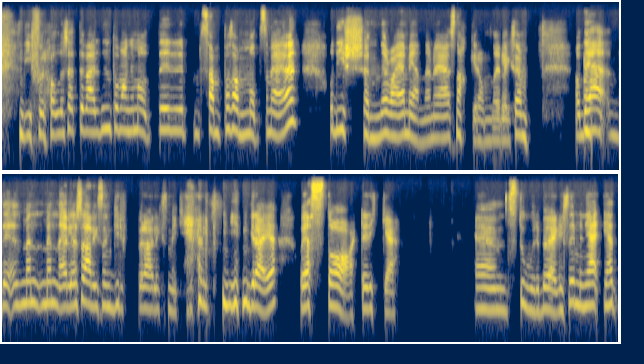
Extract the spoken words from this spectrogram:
de forholder seg til verden på mange måter på samme måte som jeg gjør. Og de skjønner hva jeg mener når jeg snakker om det, liksom. Det, det, men, men, ellers så er liksom grupper er liksom ikke helt min greie. Og jeg starter ikke eh, store bevegelser. Men jeg, jeg,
